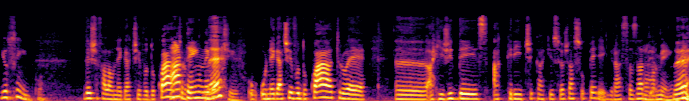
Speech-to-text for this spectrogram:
E o cinco? Deixa eu falar o negativo do 4. Ah, tem o negativo. O, o negativo do 4 é ah, a rigidez, a crítica, que isso eu já superei, graças a Deus. Amém. Né?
